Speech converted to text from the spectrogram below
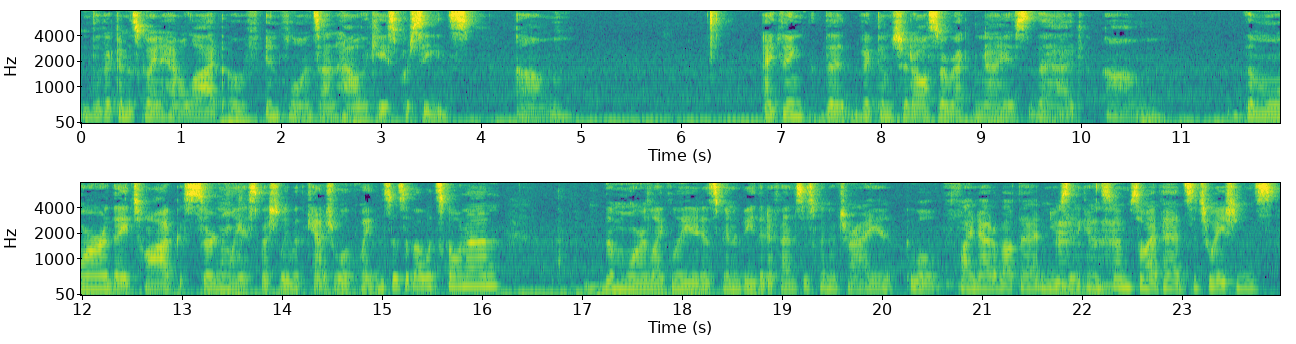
the victim is going to have a lot of influence on how the case proceeds. Um, I think that victims should also recognize that um, the more they talk, certainly, especially with casual acquaintances about what's going on, the more likely it is going to be the defense is going to try it, will find out about that and use it against them. So I've had situations,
